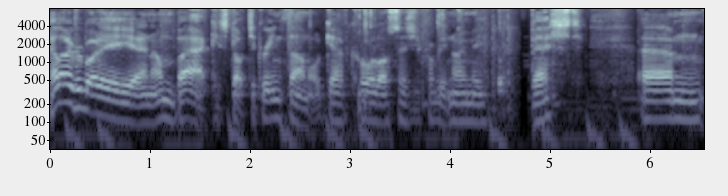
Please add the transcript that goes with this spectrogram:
Hello, everybody, and I'm back. It's Dr. Green Thumb, or Gav Corlos, as you probably know me best. Um,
